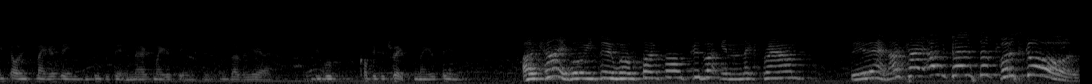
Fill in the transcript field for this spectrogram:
he got into magazines, and people see it in American magazines, and comes over here. People copy the tricks from magazines. Okay, well, you're doing well so far. Good luck in the next round. See you then. Okay, over to Alistair for the scores.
